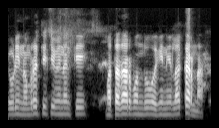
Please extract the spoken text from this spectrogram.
एवढी नम्रतेची विनंती मतदार बंधू भगिनीला करणार.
